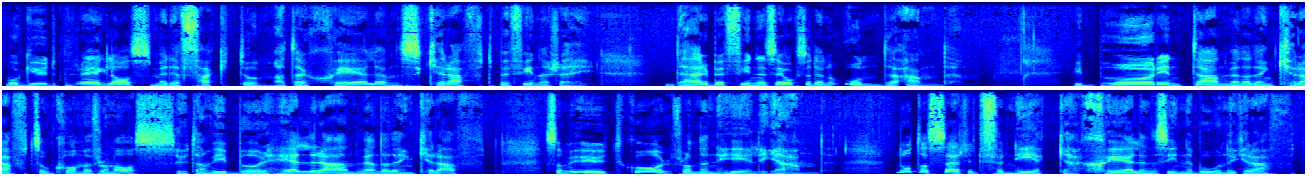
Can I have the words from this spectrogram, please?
Må Gud prägla oss med det faktum att där själens kraft befinner sig, där befinner sig också den onde anden. Vi bör inte använda den kraft som kommer från oss, utan vi bör hellre använda den kraft som utgår från den heliga Ande. Låt oss särskilt förneka själens inneboende kraft,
